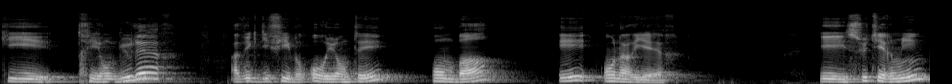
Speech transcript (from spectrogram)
qui est triangulaire avec des fibres orientées en bas et en arrière et se termine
